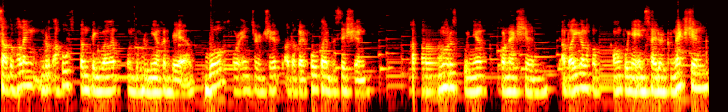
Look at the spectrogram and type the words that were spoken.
satu hal yang menurut aku penting banget untuk dunia kerja ya. Both for internship atau kayak full time position, kamu harus punya connection. Apalagi kalau kamu punya insider connection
